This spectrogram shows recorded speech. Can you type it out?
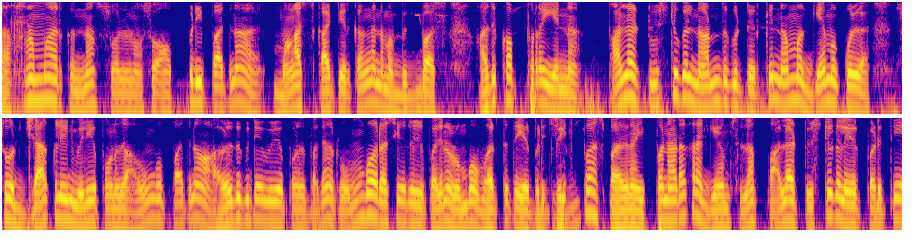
தரமாக இருக்குன்னு தான் சொல்லணும். ஸோ அப்படி பார்த்தீங்கன்னா மாஸ் காட்டியிருக்காங்க நம்ம பிக் பாஸ் அதுக்கப்புறம் என்ன பல ட்விஸ்ட்டுகள் நடந்துக்கிட்டு இருக்குது நம்ம கேமுக்குள்ளே ஸோ ஜாக்லின் வெளியே போனது அவங்க பார்த்தீங்கன்னா அழுதுகிட்டே வெளியே போனது பார்த்தீங்கன்னா ரொம்ப ரசிகர்களுக்கு பார்த்தீங்கன்னா ரொம்ப வருத்தத்தை ஏற்படுத்தி பிக் பாஸ் பார்த்தீங்கன்னா இப்போ நடக்கிற கேம்ஸ்லாம் பல ட்விஸ்ட்டுகள் ஏற்படுத்தி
